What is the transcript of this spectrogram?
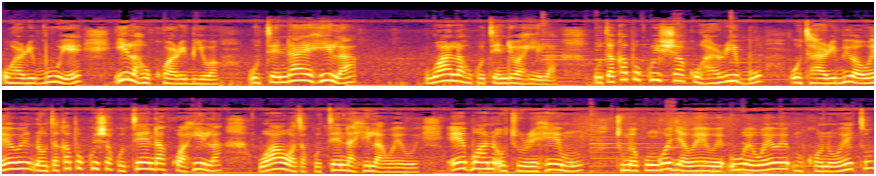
uharibuye ila hukuharibiwa. Utendaye hila wala hukutendewa hila. Utakapokwisha kuharibu utaharibiwa wewe na utakapokwisha kutenda kwa hila wao watakutenda hila wewe. E bwana uturehemu tumekungoja wewe uwe wewe mkono wetu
